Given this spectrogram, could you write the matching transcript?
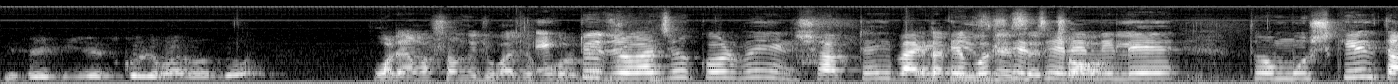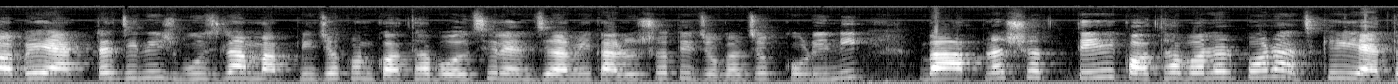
বিজনেস করলে ভালো হতো? পরে আমার সঙ্গে যোগাযোগ একটু যোগাযোগ করবেন সবটাই বাড়িতে বসে জেনে নিলে তো মুশকিল। তবে একটা জিনিস বুঝলাম আপনি যখন কথা বলছিলেন যে আমি কারোর সাথে যোগাযোগ করিনি বা আপনার সাথে কথা বলার পর আজকে এই এত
